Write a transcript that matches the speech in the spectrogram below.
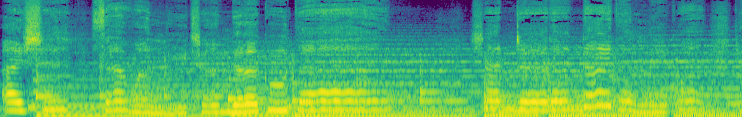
爱是三万里程的孤单，闪着等待的泪光，眺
